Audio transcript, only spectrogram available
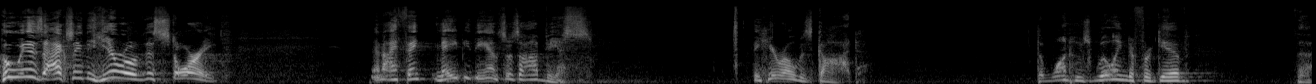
Who is actually the hero of this story? And I think maybe the answer is obvious. The hero is God, the one who's willing to forgive the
